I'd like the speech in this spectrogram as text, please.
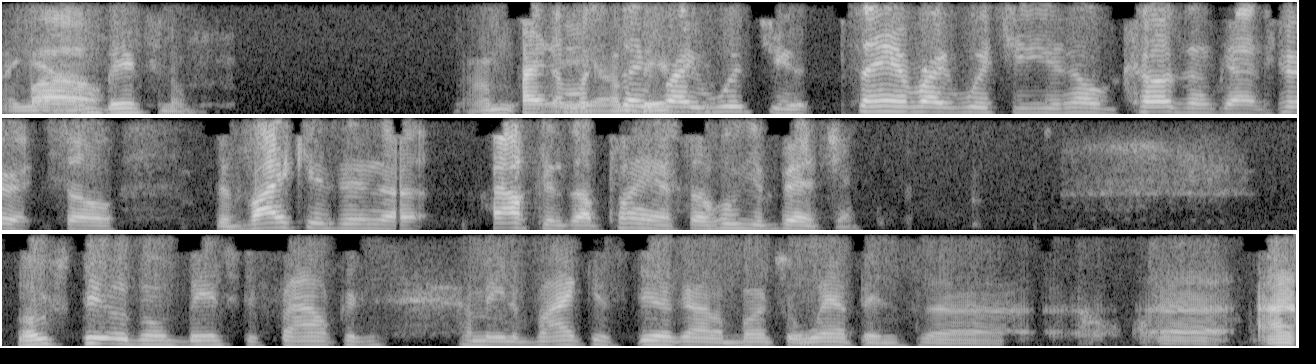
Uh, yeah, Wow. I'm benching him. I'm, Right, I'm yeah, gonna I'm stay right him. with you. Staying right with you. You know, cousin got hurt, so the Vikings and the Falcons are playing. So who you benching? I'm still gonna bench the Falcons. I mean, the Vikings still got a bunch of weapons. Uh, uh, I,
